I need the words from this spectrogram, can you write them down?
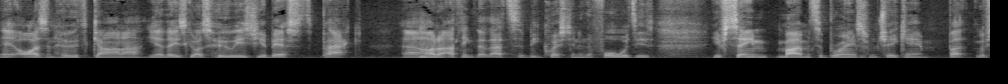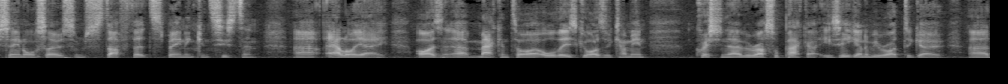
uh, Eisenhuth, Garner. You know, these guys. Who is your best pack? Uh, I, I think that that's a big question in the forwards. Is you've seen moments of brilliance from Chee-Kam, but we've seen also some stuff that's been inconsistent. Uh, Alloy, Eisen, uh, McIntyre, all these guys have come in. Question over Russell Packer. Is he going to be right to go? Uh,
